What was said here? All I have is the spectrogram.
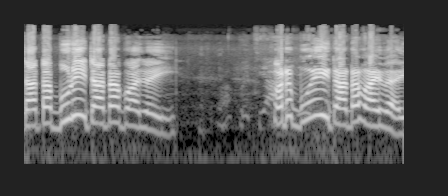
টাটা বুড়ি টাটা বাজাই। করে বুড়ি টাটা বাই বাই।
